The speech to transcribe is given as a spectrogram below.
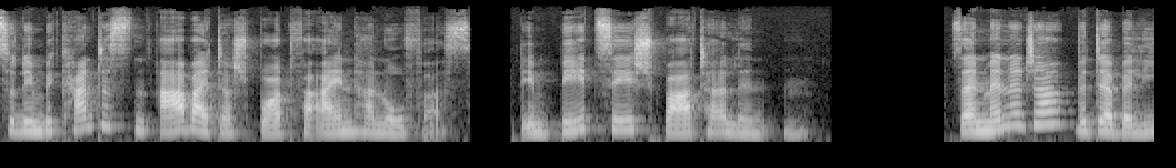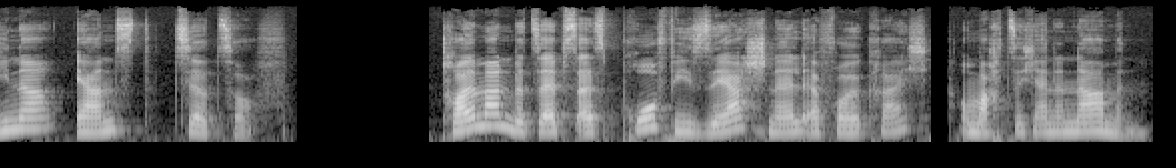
zu dem bekanntesten Arbeitersportverein Hannovers, dem BC Sparta Linden. Sein Manager wird der Berliner Ernst Zirzow. Trollmann wird selbst als Profi sehr schnell erfolgreich und macht sich einen Namen.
